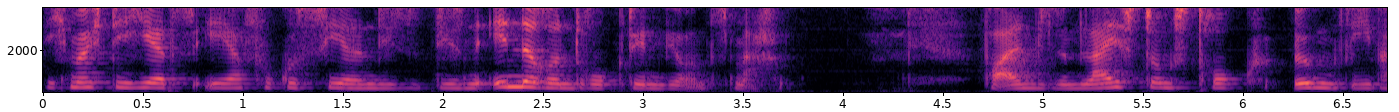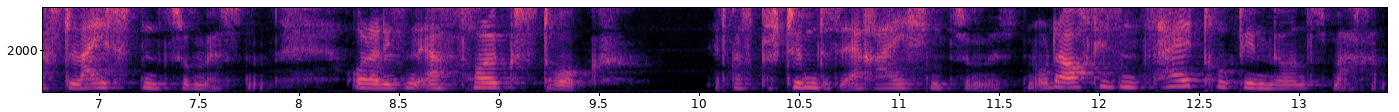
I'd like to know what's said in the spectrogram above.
Ich möchte hier jetzt eher fokussieren, diese, diesen inneren Druck, den wir uns machen. Vor allem diesen Leistungsdruck, irgendwie was leisten zu müssen. Oder diesen Erfolgsdruck, etwas Bestimmtes erreichen zu müssen. Oder auch diesen Zeitdruck, den wir uns machen.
